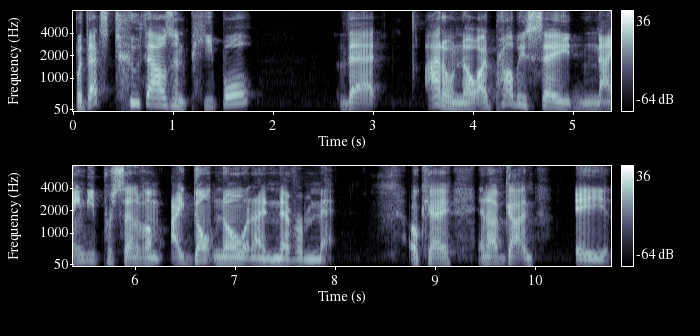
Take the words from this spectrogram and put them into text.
but that's 2,000 people that I don't know. I'd probably say 90% of them I don't know and I never met. Okay, and I've gotten a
